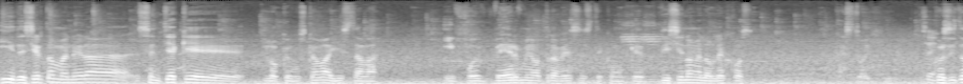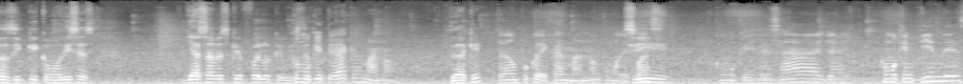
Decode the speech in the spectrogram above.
y de cierta manera sentía que lo que buscaba ahí estaba y fue verme otra vez este como que diciéndome a lo lejos acá estoy Sí. cositas así que como dices ya sabes qué fue lo que viste Como que te da calma, ¿no? te da qué Te da un poco de calma, ¿no? Como de sí paz. Como que dices, ah, ya. Como que entiendes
